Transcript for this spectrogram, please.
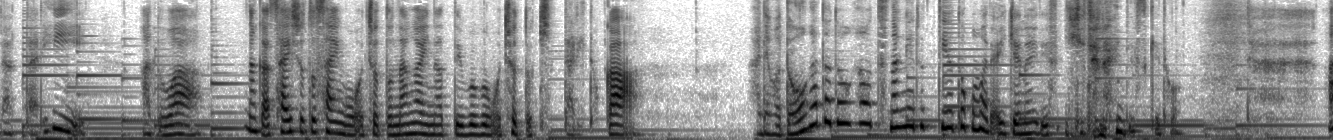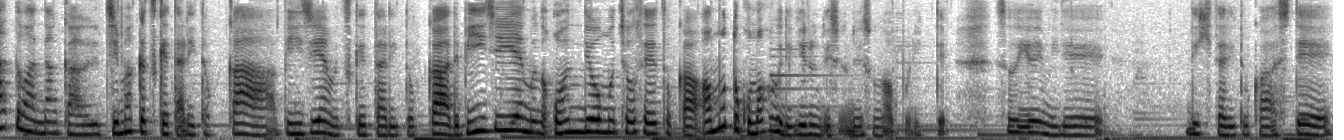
だったりあとはなんか最初と最後をちょっと長いなっていう部分をちょっと切ったりとかあでも動画と動画をつなげるっていうとこまではいけないです。いけてないんですけど。あとはなんか字幕つけたりとか BGM つけたりとかで BGM の音量も調整とかあもっと細かくできるんですよねそのアプリって。そういう意味でできたりとかして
